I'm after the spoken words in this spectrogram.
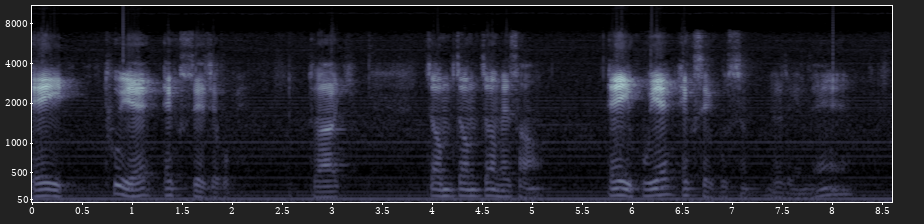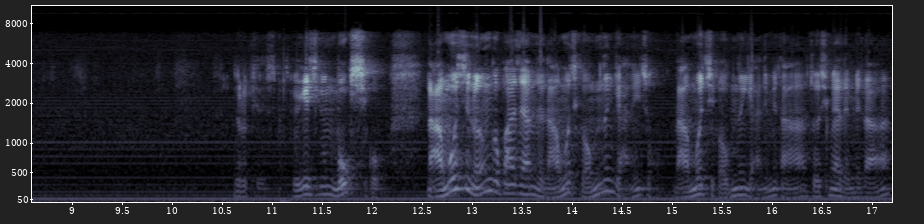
a2의 x의 제곱에 더하기 점점점 해서 a9의 x의 구승 이렇게 되겠네. 이렇게 됐습니다. 이게 지금 몫이고 나머지는 언급하지 않는데 나머지가 없는 게 아니죠. 나머지가 없는 게 아닙니다. 조심해야 됩니다.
